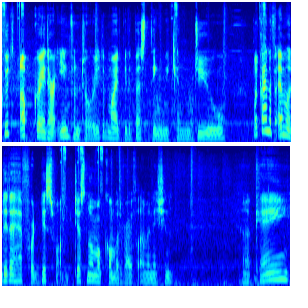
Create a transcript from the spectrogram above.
Could upgrade our inventory. That might be the best thing we can do. What kind of ammo did I have for this one? Just normal combat rifle ammunition. Okay.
